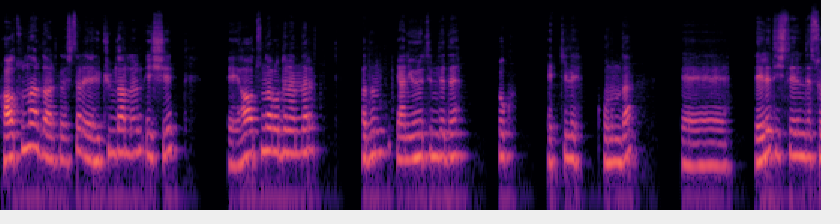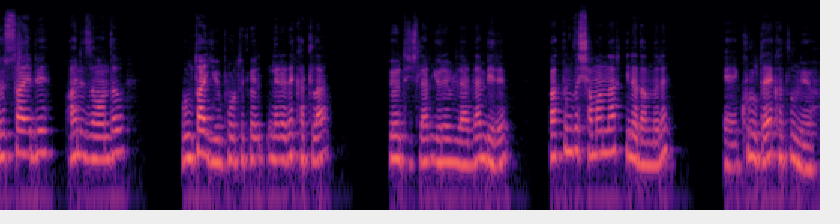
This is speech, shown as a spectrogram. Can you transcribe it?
Hatunlar da arkadaşlar e, hükümdarların eşi. E, hatunlar o dönemler kadın yani yönetimde de çok etkili konumda. E, devlet işlerinde söz sahibi aynı zamanda kurultay gibi protokollere de katılan yöneticiler, görevlilerden biri. Baktığımızda şamanlar, din adamları e, kurultaya katılmıyor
